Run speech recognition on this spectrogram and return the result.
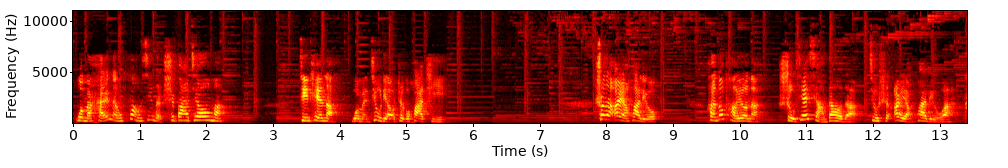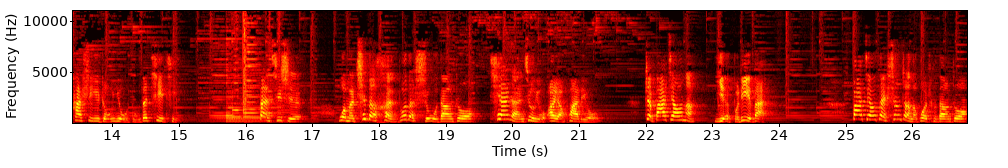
我们还能放心的吃芭蕉吗？今天呢，我们就聊这个话题。二氧化硫，很多朋友呢，首先想到的就是二氧化硫啊，它是一种有毒的气体。但其实，我们吃的很多的食物当中，天然就有二氧化硫，这芭蕉呢也不例外。芭蕉在生长的过程当中。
